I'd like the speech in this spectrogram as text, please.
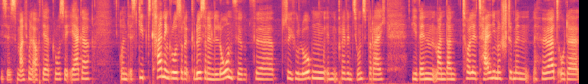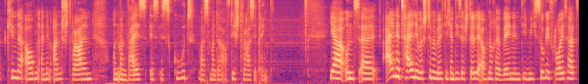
dieses manchmal auch der große Ärger. Und es gibt keinen größere, größeren Lohn für, für Psychologen im Präventionsbereich, wie wenn man dann tolle Teilnehmerstimmen hört oder Kinderaugen einem anstrahlen und man weiß, es ist gut, was man da auf die Straße bringt. Ja, und äh, eine Teilnehmerstimme möchte ich an dieser Stelle auch noch erwähnen, die mich so gefreut hat.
